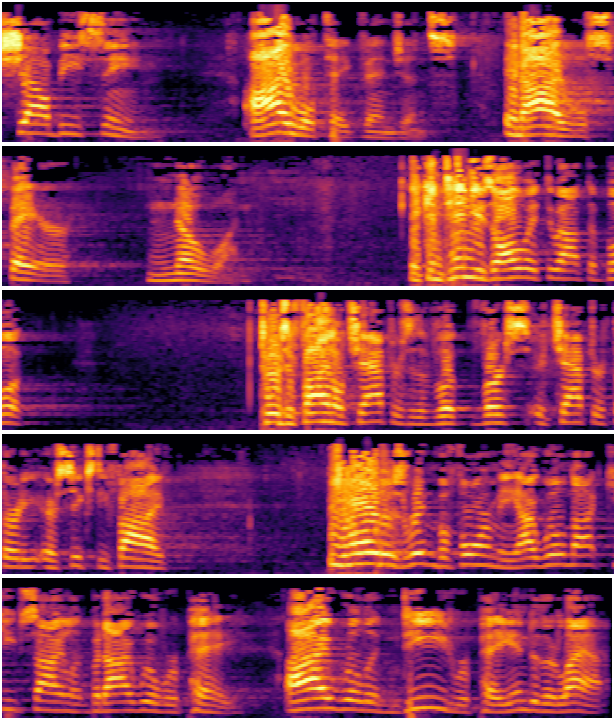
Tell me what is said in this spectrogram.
shall be seen. I will take vengeance and I will spare no one. It continues all the way throughout the book. Towards the final chapters of the book, verse, uh, chapter 30 or 65. Behold, it is written before me, I will not keep silent, but I will repay. I will indeed repay into their lap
